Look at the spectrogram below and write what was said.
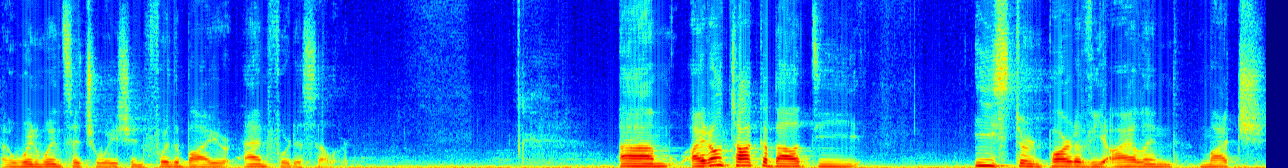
a win win situation for the buyer and for the seller. Um, I don't talk about the eastern part of the island much.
